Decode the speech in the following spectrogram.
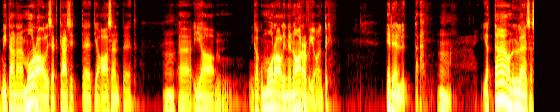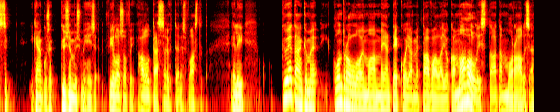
mitä nämä moraaliset käsitteet ja asenteet mm. ja ikään kuin moraalinen arviointi edellyttää. Mm. Ja tämä on yleensä se ikään kuin se kysymys, mihin se filosofi haluaa tässä yhteydessä vastata. Eli kyetäänkö me kontrolloimaan meidän tekojamme tavalla, joka mahdollistaa tämän moraalisen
